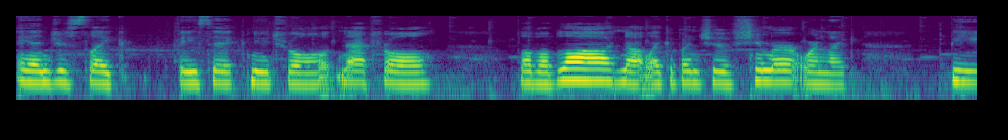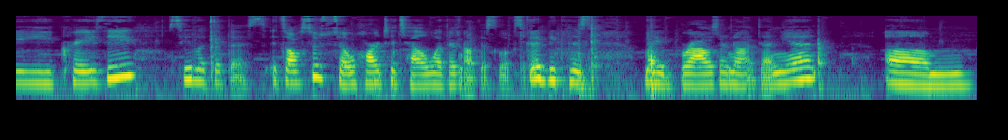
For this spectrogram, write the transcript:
and just like basic, neutral, natural, blah, blah, blah. Not like a bunch of shimmer or like be crazy. See, look at this. It's also so hard to tell whether or not this looks good because my brows are not done yet. Um,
